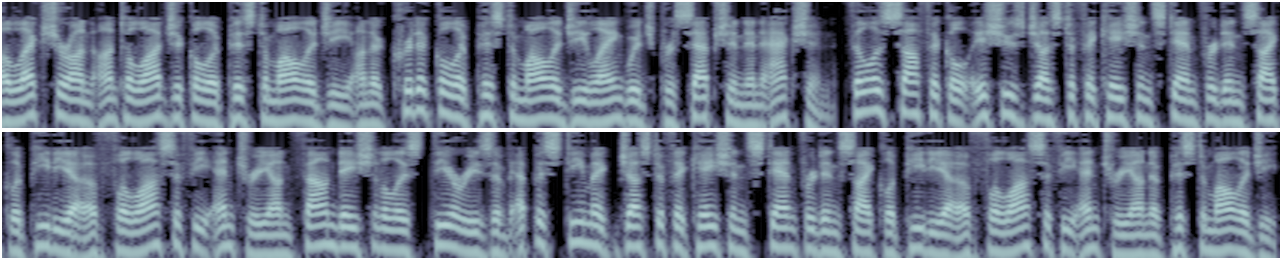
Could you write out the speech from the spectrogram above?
a lecture on ontological epistemology on a critical epistemology language perception and action, philosophical issues justification Stanford Encyclopedia of Philosophy entry on foundationalist theories of epistemic justification Stanford Encyclopedia of Philosophy entry on epistemology,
